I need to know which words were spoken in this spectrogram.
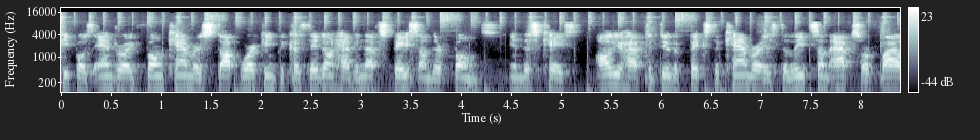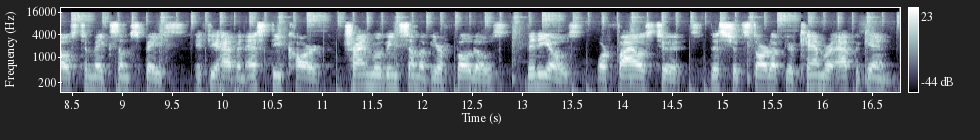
People's Android phone cameras stop working because they don't have enough space on their phones. In this case, all you have to do to fix the camera is delete some apps or files to make some space. If you have an SD card, try moving some of your photos, videos, or files to it. This should start up your camera app again.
